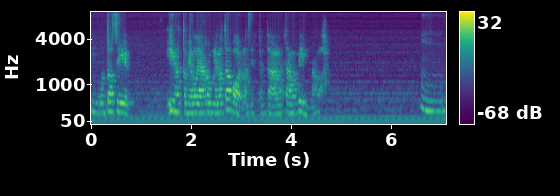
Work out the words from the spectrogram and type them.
niin kuin, tosi inhottavilla ja rumilla tavoilla sitten täällä, täällä pinnalla. Hmm.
